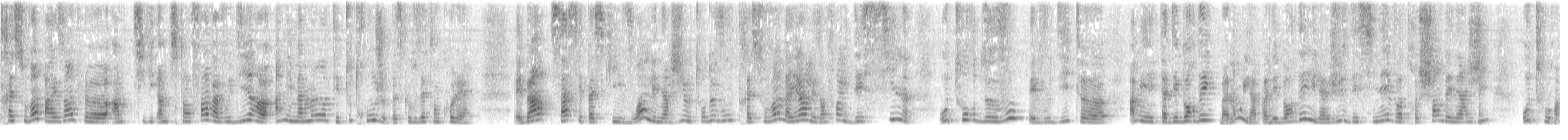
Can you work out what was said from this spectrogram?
Très souvent, par exemple, un petit, un petit enfant va vous dire Ah, mais maman, t'es toute rouge parce que vous êtes en colère. Eh bien, ça, c'est parce qu'il voit l'énergie autour de vous. Très souvent, d'ailleurs, les enfants, ils dessinent autour de vous et vous dites euh, Ah, mais t'as débordé. Bah non, il n'a pas débordé, il a juste dessiné votre champ d'énergie autour.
